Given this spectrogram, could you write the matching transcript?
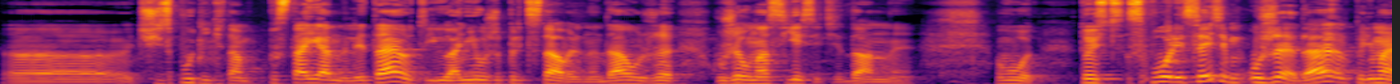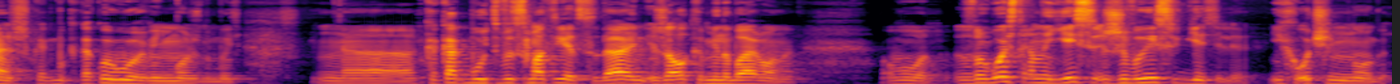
э, чьи спутники там постоянно летают, и они уже представлены, да, уже, уже у нас есть эти данные. Вот. То есть спорить с этим уже, да, понимаешь, как бы какой уровень может быть. Э, как, как будет высмотреться, да, жалко Минобороны. Вот. С другой стороны, есть живые свидетели, их очень много.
